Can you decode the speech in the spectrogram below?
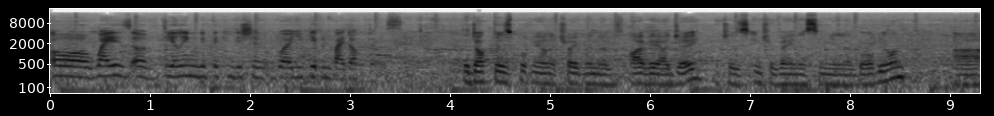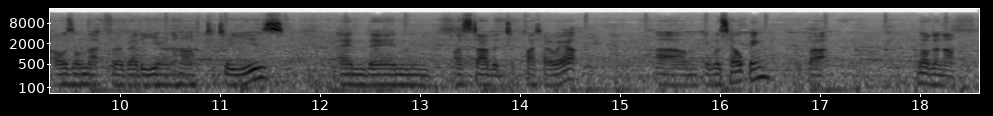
or ways of dealing with the condition were you given by doctors? The doctors put me on a treatment of IVIG, which is intravenous immunoglobulin. Uh, I was on that for about a year and a half to two years, and then I started to plateau out. Um, it was helping, but not enough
